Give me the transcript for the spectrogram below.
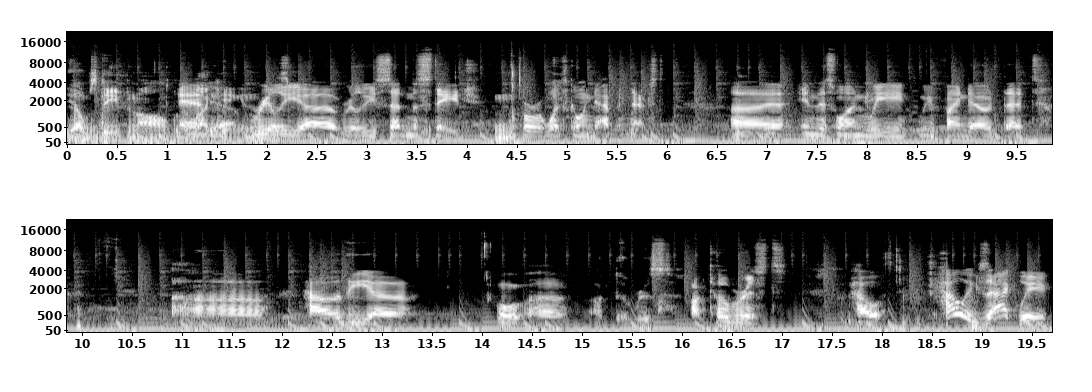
Helm's Deep, and all, with the Black And King. And really, uh, really setting the stage Mm. for what's going to happen next. Uh, in this one, we we find out that uh, how the uh, or, uh, Octobrist. Octobrists, how how exactly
